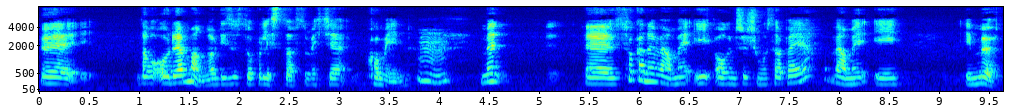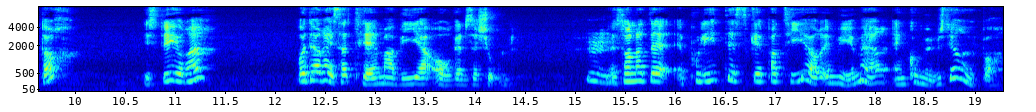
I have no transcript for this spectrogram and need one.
Eh, der, og det er mange av de som står på lista, som ikke kommer inn. Mm. Men eh, så kan jeg være med i organisasjonsarbeidet, være med i, i møter, i styret, og det å reise tema via organisasjon. Mm. Sånn at det, politiske partier er mye mer enn kommunestyregrupper.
